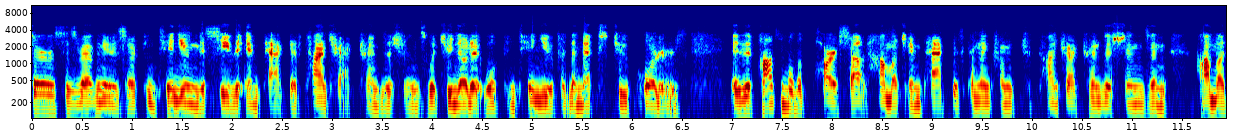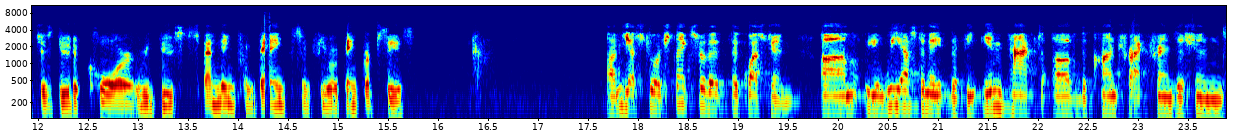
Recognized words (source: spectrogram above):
services revenues are continuing to see the impact of contract transitions, which you noted will continue for the next two quarters. Is it possible to parse out how much impact is coming from contract transitions and how much is due to core reduced spending from banks and fewer bankruptcies? Um, yes, George, thanks for the question. Um, we estimate that the impact of the contract transitions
